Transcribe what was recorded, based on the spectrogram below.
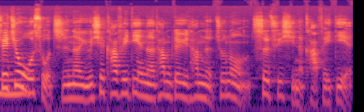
所以就我所知呢，有一些咖啡店呢，他们对于他们的就那种社区型的咖啡店，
